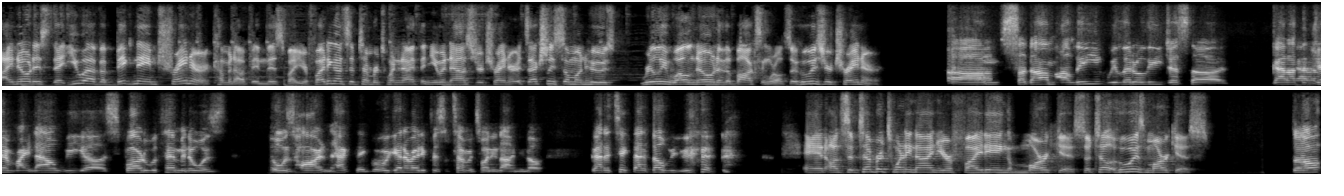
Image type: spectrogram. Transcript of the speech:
I noticed that you have a big name trainer coming up in this fight. You're fighting on September 29th, and you announced your trainer. It's actually someone who's really well known in the boxing world. So, who is your trainer? Um, Saddam Ali. We literally just uh, got out the gym right now. We uh, sparred with him, and it was it was hard and hectic. But we're getting ready for September 29. You know, got to take that W. and on September 29, you're fighting Marcus. So, tell who is Marcus? So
